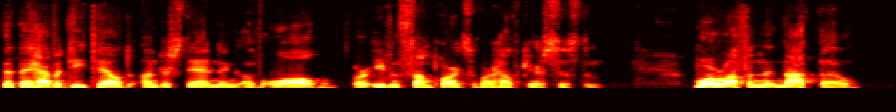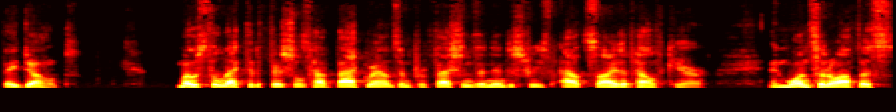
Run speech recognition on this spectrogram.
that they have a detailed understanding of all or even some parts of our healthcare system. More often than not, though, they don't. Most elected officials have backgrounds in professions and industries outside of healthcare, and once in office,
